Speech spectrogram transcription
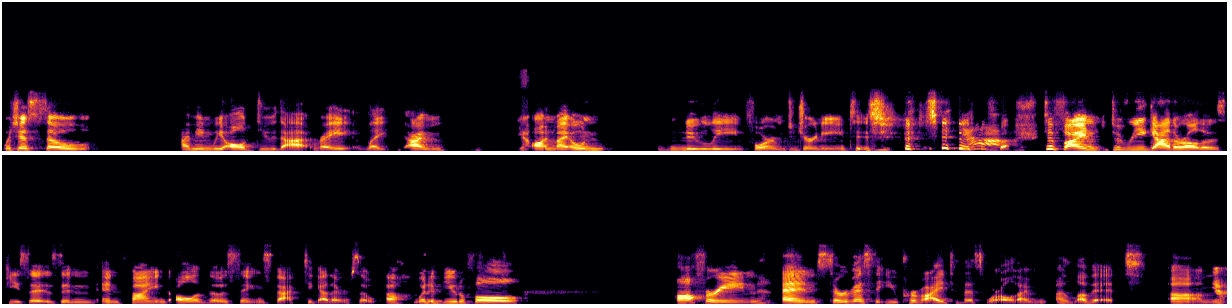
Which is so, I mean, we all do that, right? Like, I'm yeah. on my own newly formed journey to to, yeah. to find to regather all those pieces and and find all of those things back together so oh what a beautiful offering and service that you provide to this world i'm i love it um yeah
